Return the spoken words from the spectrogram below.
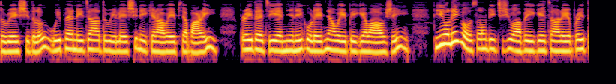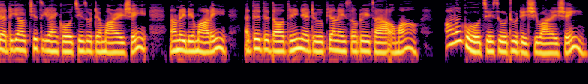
သူတွေရှိသလိုဝေဖန်နေကြသူတွေလည်းရှိနေကြတာပဲဖြစ်ပါတယ်။ပရိသတ်ကြီးရဲ့မြင်လေးကိုလည်းမျှဝေပေးခဲ့ပါအောင်ရှင်။ဗီဒီယိုလေးကိုစုံတီကြည့်ရှုအားပေးခဲ့ကြတဲ့ပရိသတ်တယောက်ချစ်စီတိုင်းကိုကျေးဇူးတင်ပါတယ်ရှင်။နောက်နေ့ဒီမှာလေးအသစ်သစ်သောသတင်းတွေအတူပြန်လည်ဆုံတွေ့ကြရအောင်ပါ။အားလုံးကိုကျေးဇူးအထူးတင်ရှိပါတယ်ရှင်။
